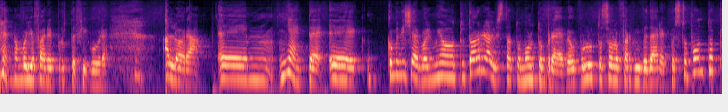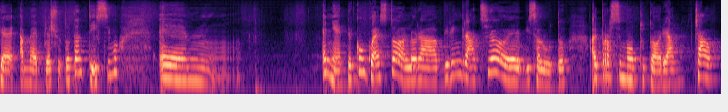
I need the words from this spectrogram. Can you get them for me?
non voglio fare brutte figure allora ehm, niente eh, come dicevo il mio tutorial è stato molto breve ho voluto solo farvi vedere questo punto che a me è piaciuto tantissimo. Ehm, e niente con questo allora vi ringrazio e vi saluto. Al prossimo tutorial. Ciao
